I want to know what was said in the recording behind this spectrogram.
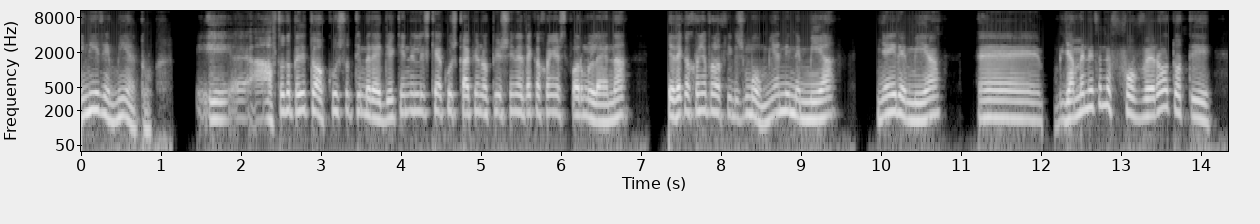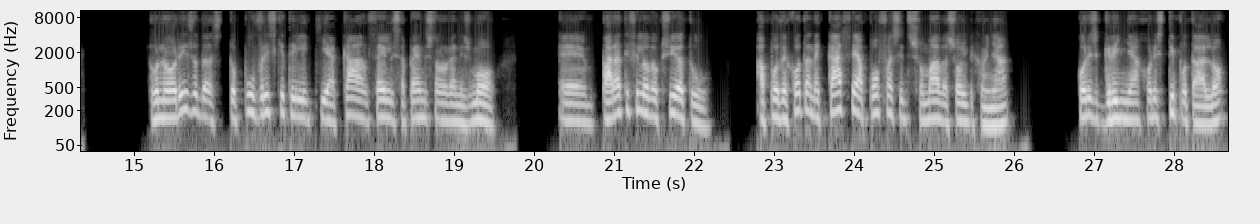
είναι η ηρεμία του. Η, ε, αυτό το παιδί το ακούς στο Team Radio και είναι λες και ακούς κάποιον ο οποίος είναι 10 χρόνια στη Φόρμουλα 1 και 10 χρόνια πρωταθλητισμού. Μια είναι μία μια ηρεμία. Ε, για μένα ήταν φοβερό το ότι γνωρίζοντας το πού βρίσκεται ηλικιακά αν θέλεις απέναντι στον οργανισμό ε, παρά τη φιλοδοξία του αποδεχόταν κάθε απόφαση της ομάδας όλη τη χρονιά χωρίς γκρίνια, χωρίς τίποτα άλλο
